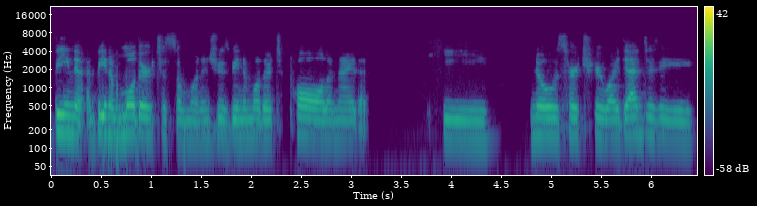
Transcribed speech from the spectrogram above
being a, being a mother to someone, and she was being a mother to Paul. And now that he knows her true identity,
